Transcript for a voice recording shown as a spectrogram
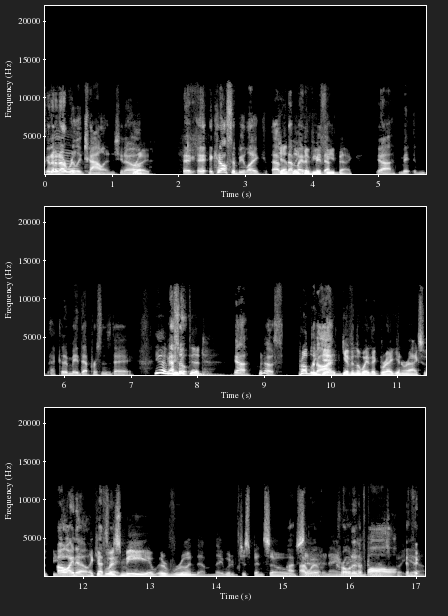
you know, yeah. not really challenge, you know? Right. It, it, it could also be like that, Gently that might give you feedback. yeah, that could have made that person's day. Yeah, yeah so, it did. Yeah, who knows? Probably did, given the way that Greg interacts with people. Oh, I know. Like if it was right. me, it would have ruined them. They would have just been so I, sad I and angry. Curled in a ball but, in the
